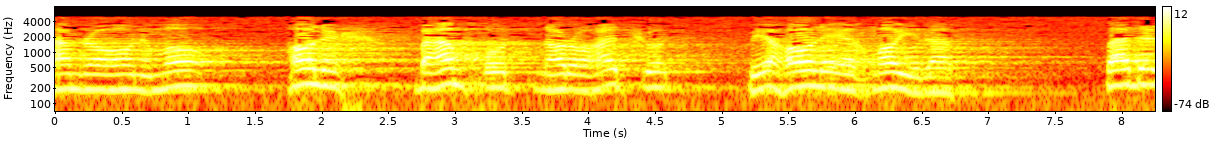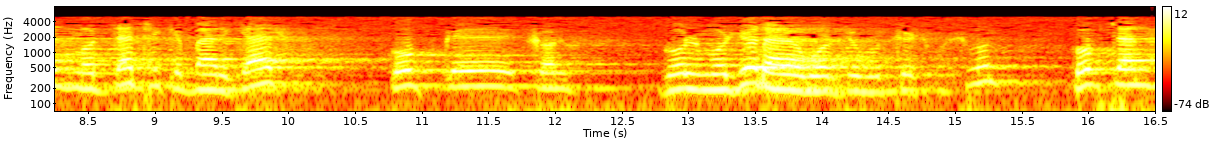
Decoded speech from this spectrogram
همراهان ما حالش به هم خود ناراحت شد به حال اغمایی رفت. بعد از مدتی که برگشت گفت که چون گلمجه در آورده بود چشمشون گفتن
